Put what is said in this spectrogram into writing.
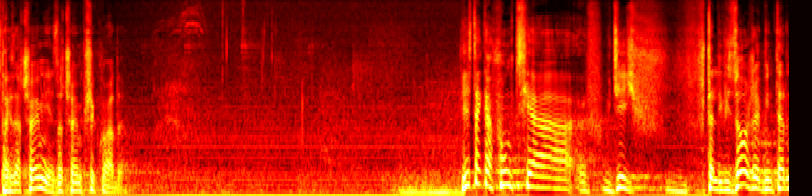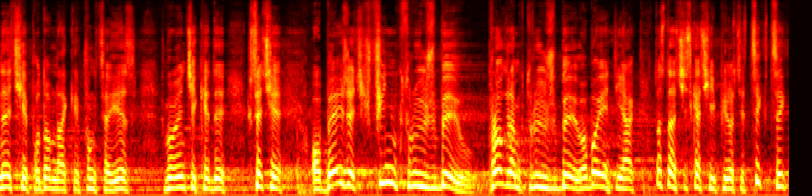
Tak zacząłem? Nie, zacząłem przykładem. Jest taka funkcja gdzieś w, telewizorze, w internecie, podobna funkcja jest w momencie, kiedy chcecie obejrzeć film, który już był, program, który już był, obojętnie jak, to naciskacie pilocie cyk, cyk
